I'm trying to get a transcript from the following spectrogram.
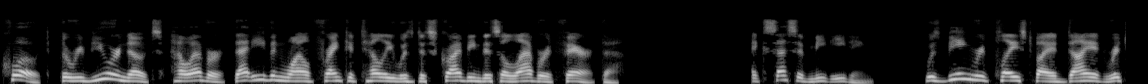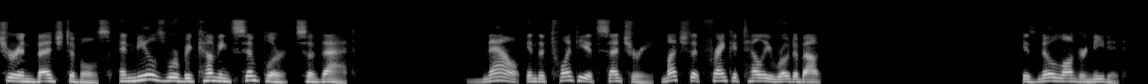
Quote, the reviewer notes, however, that even while Francatelli was describing this elaborate fare, the Excessive meat eating was being replaced by a diet richer in vegetables, and meals were becoming simpler, so that now, in the 20th century, much that Francatelli wrote about is no longer needed.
